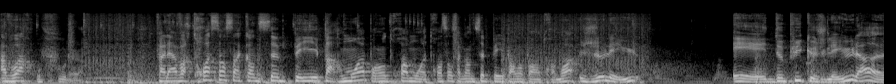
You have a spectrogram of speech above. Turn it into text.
avoir... Ouf, là là. Fallait avoir 350 subs payés par mois pendant 3 mois. 350 subs payés par mois pendant 3 mois. Je l'ai eu. Et depuis que je l'ai eu là,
